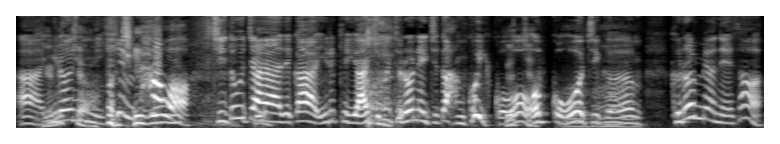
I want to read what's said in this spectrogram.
아, 그렇죠. 이런 힘, 파워, 지도자가 이렇게 야심을 드러내지도 않고 있고, 그렇죠. 없고, 어, 지금. 그런 면에서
